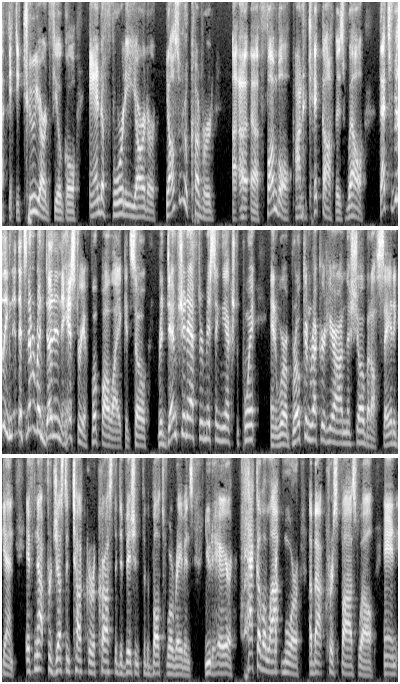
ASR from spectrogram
a 52 yard field goal, and a 40 yarder. He also recovered a, a, fumble on a kickoff as well that's really that's never been done in the history of football like and so redemption after missing the extra point and we're a broken record here on the show but i'll say it again if not for justin tucker across the division for the baltimore ravens you'd hear heck of a lot more about chris boswell and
